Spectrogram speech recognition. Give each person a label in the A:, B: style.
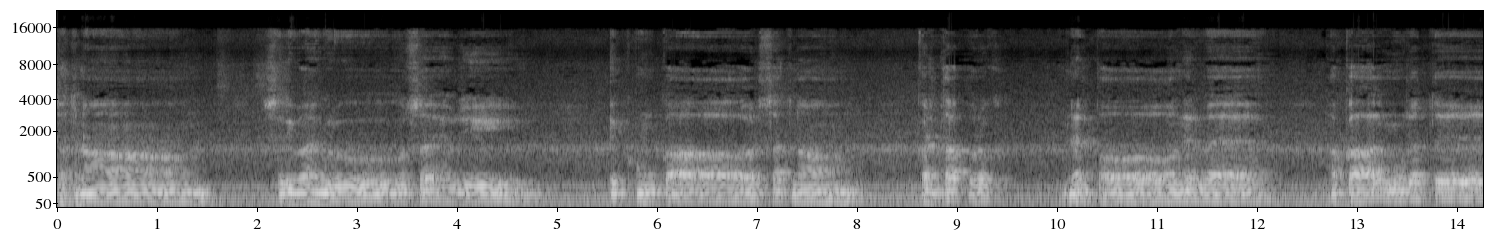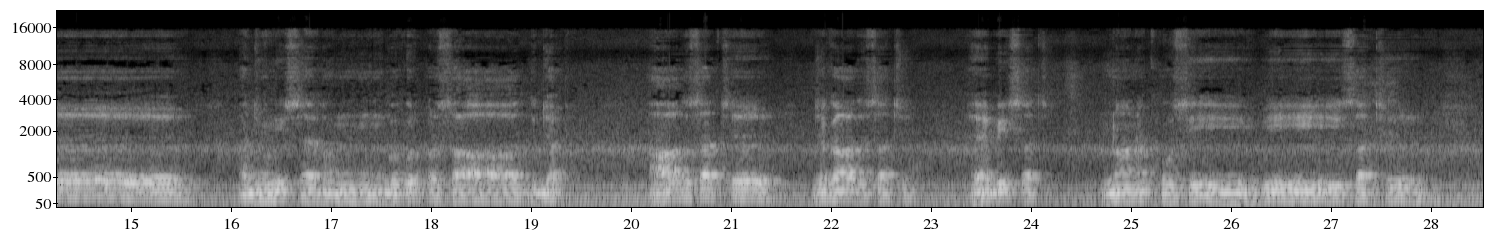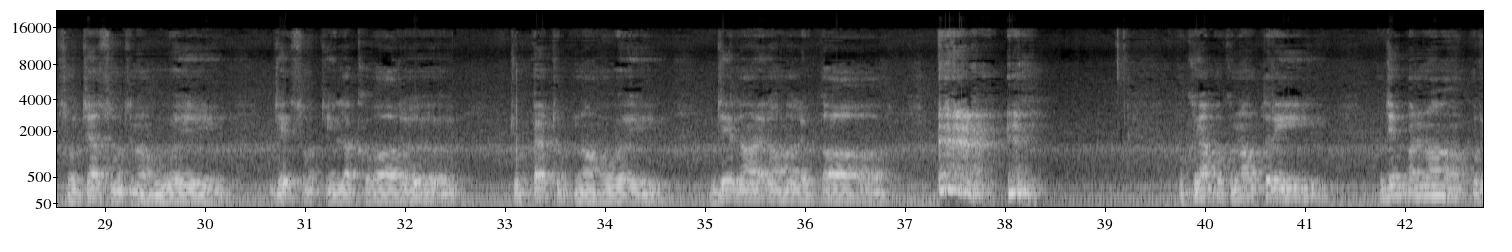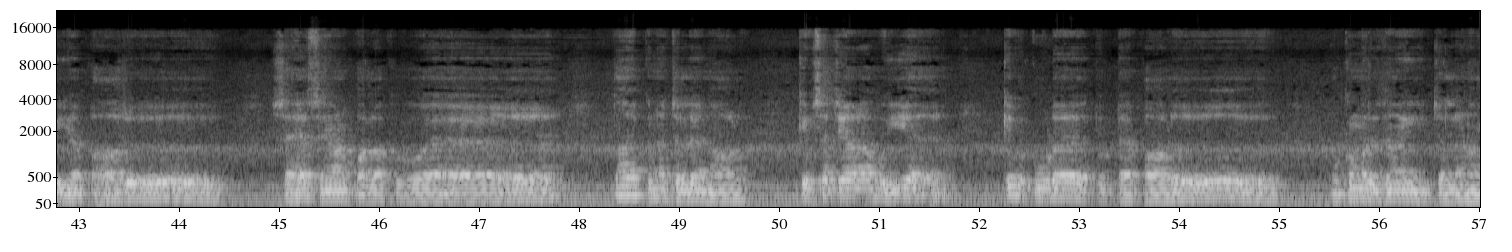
A: ਸਤਨਾਮ। ਸ੍ਰੀ ਵਾਹਿਗੁਰੂ ਸਾਹਿਬ ਜੀ, ਇੱਕ ਓੰਕਾਰ ਸਤਨਾਮ। ਕਰਤਾ ਪੁਰਖ, ਨਿਰਭਉ, ਨਿਰਵੈਰ, ਅਕਾਲ ਮੂਰਤ, ਅਜੂਨੀ ਸੈਭੰ ਗੁਰ ਪ੍ਰਸਾਦ, ਜਪ ਆਦ ਸੱਚ, ਜਗਾਦ ਸੱਚ, ਹੈ ਵੀ ਸੱਚ, ਨਾਨਕ ਹੋਸੀ ਵੀ ਸੱਚ। ਸੋਚਿਆ ਸੋਚ ਨਾ ਹੋਵੇ, ਜੇ ਸੋਚੀ ਲੱਖ ਵਾਰ ਚੁੱਪੈ ਚੁੱਪ ਨਾ ਹੋਵੇ, ਜੇ ਲਾਏ ਰਹਾ ਲਿਵਤਾ ਭੁਖਿਆ ਭੁਖ ਨਾ ਉਤਰੀ, ਜੇ ਬੰਨਾ ਪੁਰੀਆ ਪਾਰ ਸਹਿ ਸਿਆਣ ਪਲਕ ਹੋਏ ਤਾਂ ਇੱਕ ਨਾ ਚੱਲੇ ਨਾਲ, ਕਿਵ ਸਚਿਆਰਾ ਹੋਈ ਹੈ ਕਿਵ ਕੂੜਾ ਟੁੱਟੈ ਪਾਲ। ਹੁਕਮ ਰਜਾਈ ਚੱਲਣਾ।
